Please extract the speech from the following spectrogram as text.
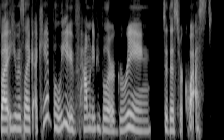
But he was like, I can't believe how many people are agreeing to this request.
